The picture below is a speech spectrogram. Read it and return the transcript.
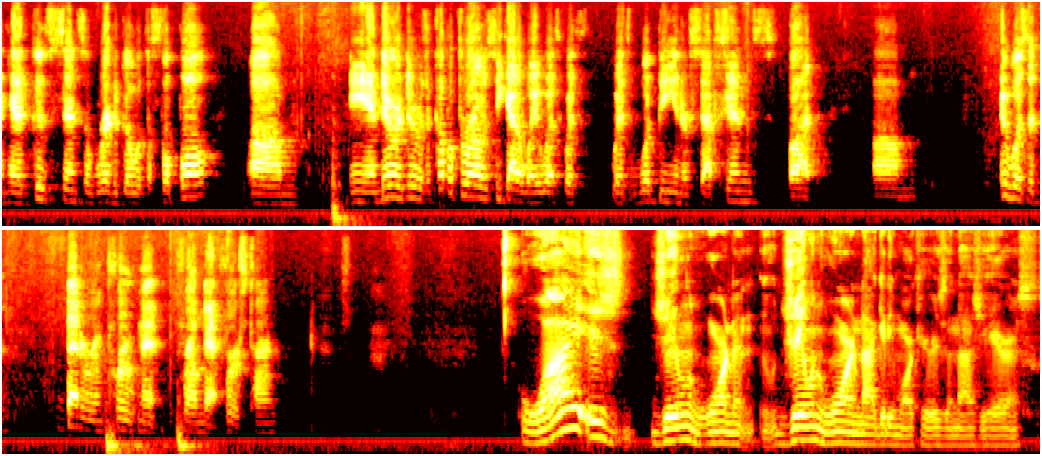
and had a good sense of where to go with the football. Um, and there were there was a couple throws he got away with with with would be interceptions, but um, it was a better improvement from that first time. Why is Jaylen Warren Jaylen Warren not getting more carries than Najee Harris?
